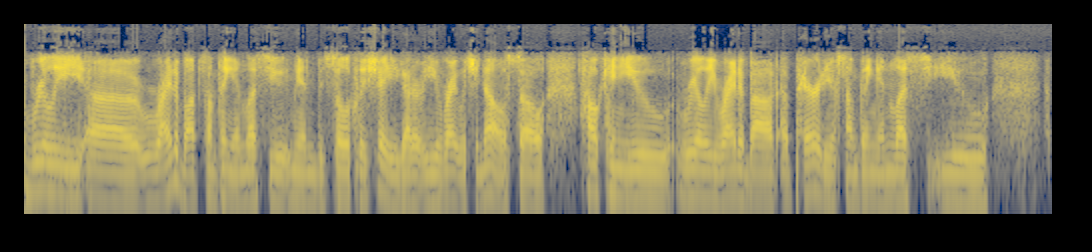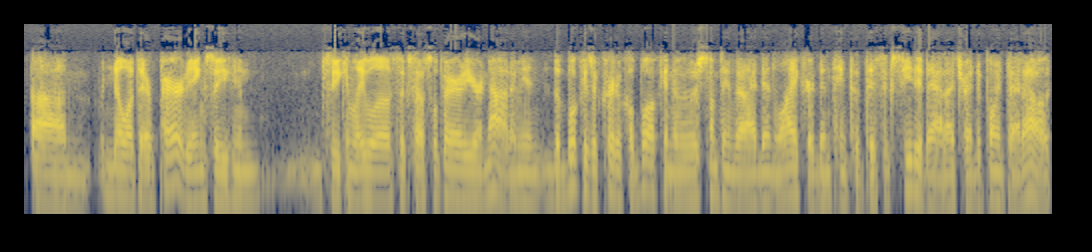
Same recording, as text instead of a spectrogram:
really uh, write about something unless you. I mean, it's a cliche. You got to you write what you know. So how can you really write about a parody of something unless you um, know what they're parodying, so you can so you can label it a successful parody or not. I mean, the book is a critical book, and if there's something that I didn't like or didn't think that they succeeded at, I tried to point that out.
